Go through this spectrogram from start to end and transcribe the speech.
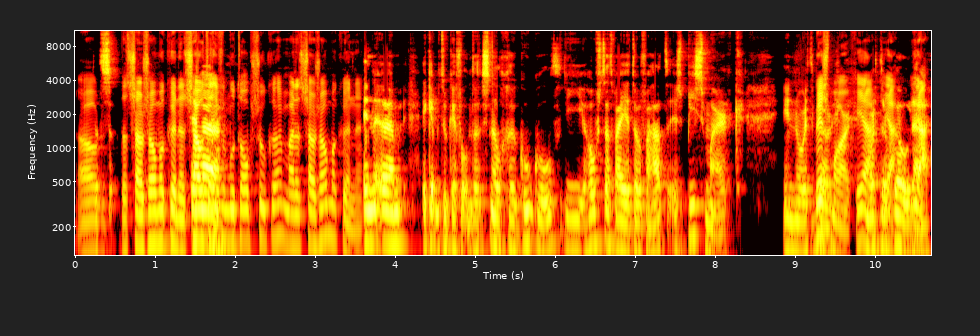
Oh, dat dat, zou zomaar kunnen. Ik zou Ja. het even moeten opzoeken, maar dat zou zomaar kunnen. En ehm, ik heb natuurlijk even onder, snel gegoogeld. Die hoofdstad waar je het over had is Bismarck in Noord Bismarck, ja. North ja, Dakota. ja,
